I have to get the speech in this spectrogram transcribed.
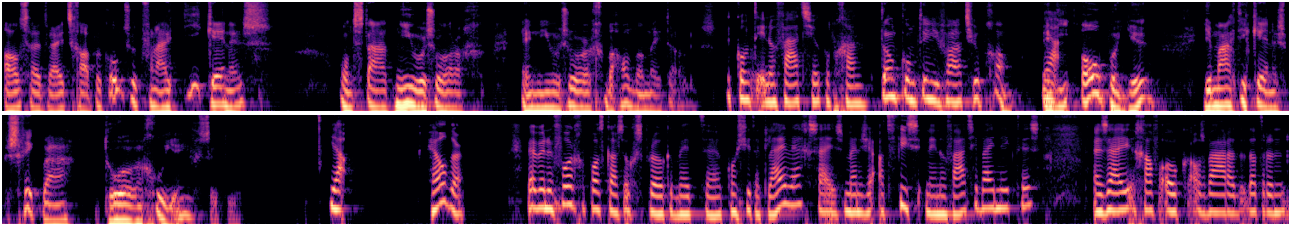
als uit wetenschappelijk onderzoek, vanuit die kennis ontstaat nieuwe zorg en nieuwe zorgbehandelmethodes. Er komt de innovatie ook op gang. Dan komt de innovatie op gang. En die open je, je maakt die kennis beschikbaar door een goede infrastructuur. Ja, helder. We hebben in de vorige podcast ook gesproken met uh, Conchita Kleiweg. Zij is manager advies en innovatie bij Nictus. En zij gaf ook als het ware dat er een,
